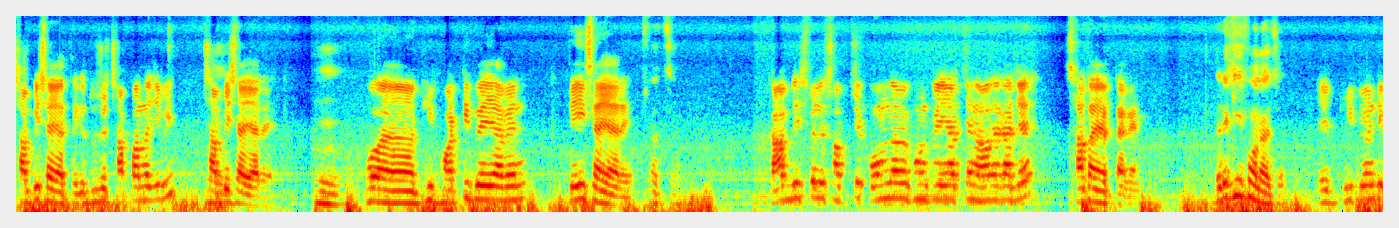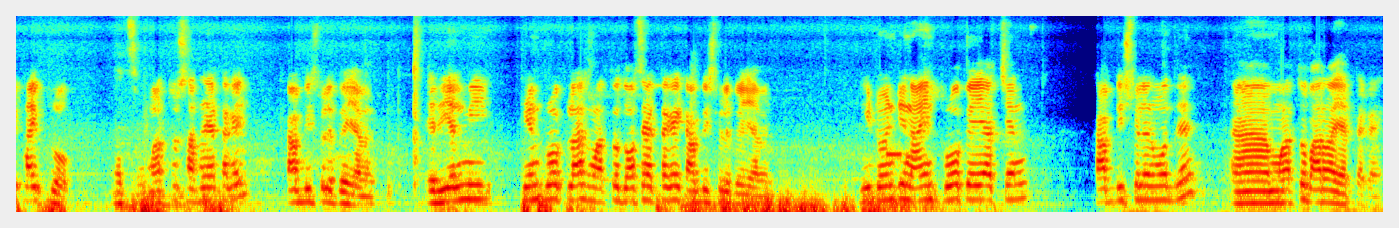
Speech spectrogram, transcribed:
ছাব্বিশ হাজার থেকে দুশো ছাপ্পান্ন জিবি ছাব্বিশ হাজারে। ভি ফর্টি পেয়ে যাবেন তেইশ হাজারে। আচ্ছা। কাপ ডিসপ্লে সবচেয়ে কম দামে ফোন পেয়ে যাচ্ছেন আমাদের কাছে সাত হাজার টাকায়। এটা কি ফোন আছে? এই ভি টোয়েন্টি ফাইভ প্রো আচ্ছা। মাত্র সাত হাজার টাকায় কাপ ডিসপ্লে পেয়ে যাবেন। এই রিয়েলমি টেন প্রো প্লাস মাত্র দশ হাজার টাকায় কাপ ডিসপ্লে পেয়ে যাবেন। ভি টোয়েন্টি নাইন প্রো পেয়ে যাচ্ছেন কাপ ডিসপ্লের মধ্যে মাত্র বারো হাজার টাকায়।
